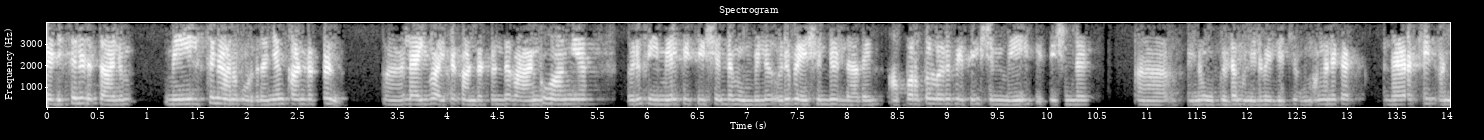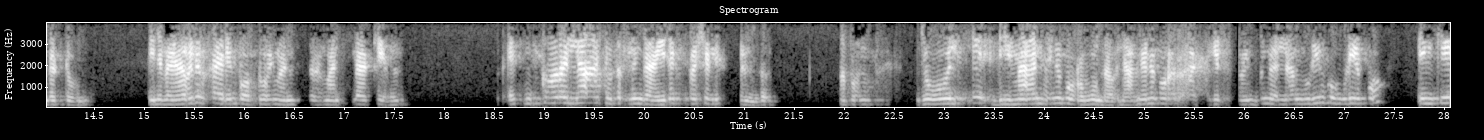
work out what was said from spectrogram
മെഡിസിൻ എടുത്താലും മെയിൽസിനാണ് കൂടുതൽ ഞാൻ കണ്ടിട്ടുണ്ട്. ലൈവായിട്ട് കണ്ടിട്ടുണ്ട്. റാങ്ക് വാങ്ങിയ ഒരു ഫീമെയിൽ ഫിസീഷ്യന്റെ മുമ്പിൽ ഒരു പേഷ്യന്റ് ഇല്ലാതെയും അപ്പുറത്തുള്ള ഒരു ഫിസീഷ്യൻ മെയിൽ ഫിസീഷ്യന്റെ പിന്നെ ഒപ്പിയുടെ മുന്നിൽ വലിയ പോകും അങ്ങനെയൊക്കെ ഡയറക്റ്റ്ലി കണ്ടിട്ടുണ്ട്. പിന്നെ വേറൊരു കാര്യം പുറത്തുപോയി മനസ്സ് മനസ്സിലാക്കിയത് എത്നിക്കോർ എല്ലാ ആശുപത്രിയിലും ഗൈഡ് സ്പെഷ്യലിസ്റ്റ് ഉണ്ട്. അപ്പം ജോലിക്ക് ഡിമാൻഡിന് കുറവുണ്ടാവില്ല. അങ്ങനെ കുറെ പോയിന്റും എല്ലാം കൂടിയും കൂടിയപ്പോൾ എനിക്ക്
